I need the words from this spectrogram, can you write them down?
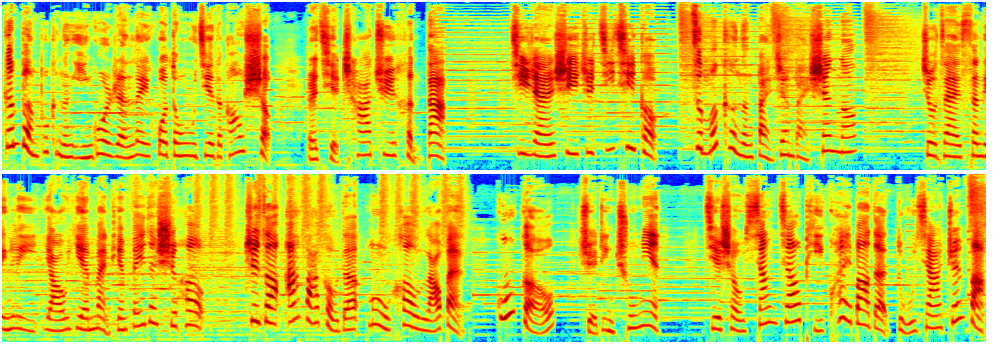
根本不可能赢过人类或动物界的高手，而且差距很大。既然是一只机器狗，怎么可能百战百胜呢？就在森林里谣言满天飞的时候，制造阿法狗的幕后老板咕狗决定出面，接受香蕉皮快报的独家专访。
